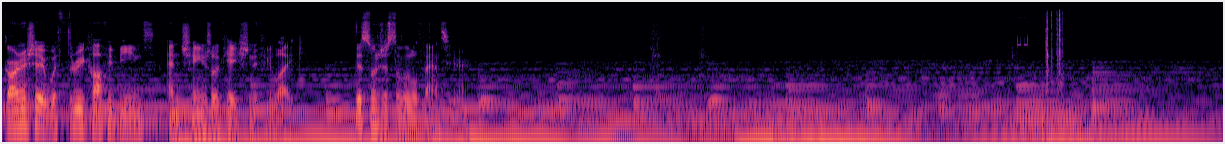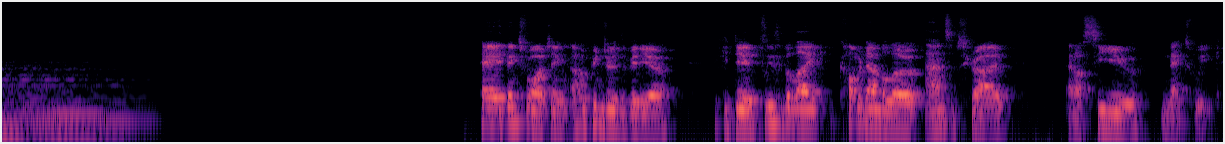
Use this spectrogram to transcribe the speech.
Garnish it with three coffee beans and change location if you like. This one's just a little fancier. Hey, thanks for watching. I hope you enjoyed the video. If you did, please leave a like, comment down below, and subscribe. And I'll see you next week.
